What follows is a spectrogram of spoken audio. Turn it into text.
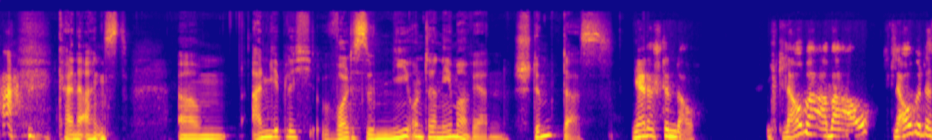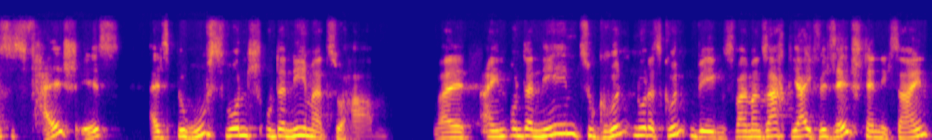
Keine Angst. Ähm, angeblich wolltest du nie Unternehmer werden. Stimmt das? Ja, das stimmt auch. Ich glaube aber auch, ich glaube, dass es falsch ist, als Berufswunsch Unternehmer zu haben. Weil ein Unternehmen zu gründen, nur des Gründen wegen, weil man sagt, ja, ich will selbstständig sein,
